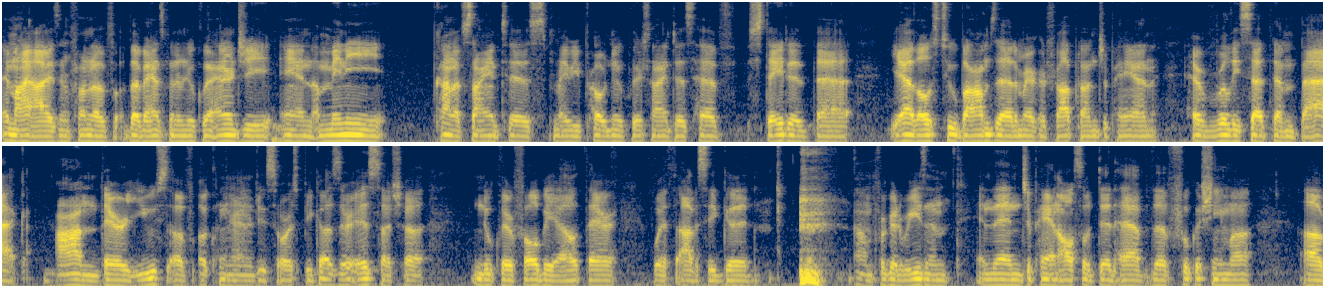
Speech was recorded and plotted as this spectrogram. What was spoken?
in my eyes, in front of the advancement of nuclear energy. And uh, many kind of scientists, maybe pro-nuclear scientists, have stated that yeah, those two bombs that America dropped on Japan have really set them back on their use of a cleaner energy source because there is such a nuclear phobia out there with obviously good um, for good reason. And then Japan also did have the Fukushima uh,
